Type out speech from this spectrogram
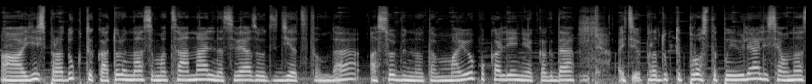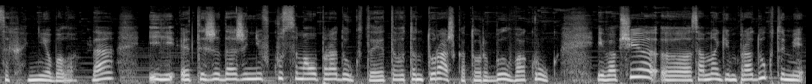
а, есть продукты, которые нас эмоционально связывают с детством, да, особенно там мое поколение, когда эти продукты просто появлялись, а у нас их не было, да, и это же даже не вкус самого продукта, это вот антураж, который был вокруг. И вообще э, со многими продуктами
